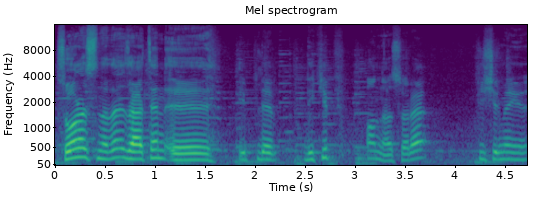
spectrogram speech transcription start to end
Sonrasında da zaten e, iple dikip ondan sonra pişirme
